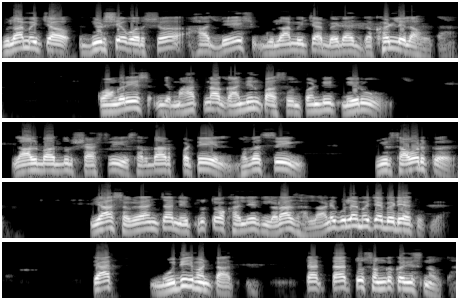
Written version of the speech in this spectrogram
गुलामीच्या दीडशे वर्ष हा देश गुलामीच्या बेड्यात जखडलेला होता. काँग्रेस म्हणजे महात्मा गांधींपासून पंडित नेहरू लालबहादूर शास्त्री सरदार पटेल भगतसिंग वीर सावरकर या सगळ्यांच्या नेतृत्वाखाली एक लढा झाला आणि गुलामीच्या बेड्या तुटल्या. त्यात मोदी म्हणतात त्यात त्यात तो संघ कधीच नव्हता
